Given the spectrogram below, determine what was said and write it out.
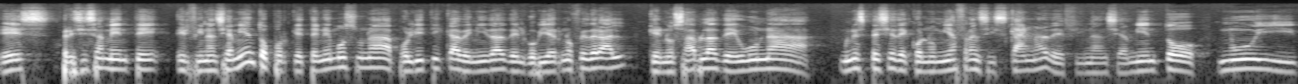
es precisamente el financiamiento, porque tenemos una política venida del gobierno federal que nos habla de una, una especie de economía franciscana, de financiamiento muy,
